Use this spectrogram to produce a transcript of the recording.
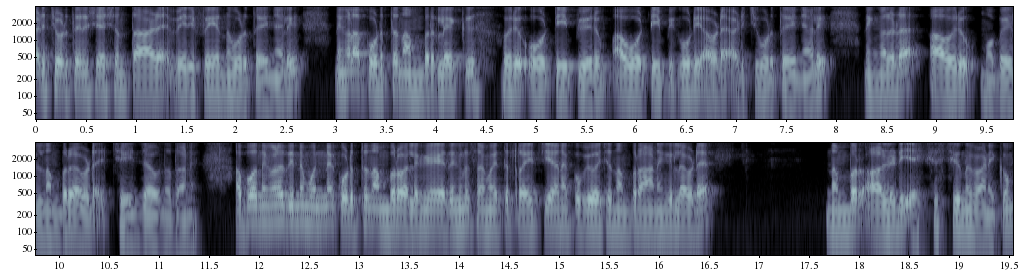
അടിച്ചു കൊടുത്തതിന് ശേഷം താഴെ വെരിഫൈ എന്ന് കൊടുത്തു കഴിഞ്ഞാൽ നിങ്ങൾ ആ കൊടുത്ത നമ്പറിലേക്ക് ഒരു ഒ ടി പി വരും. ആ ഒ ടി പി കൂടി അവിടെ അടിച്ചു കൊടുത്തു കഴിഞ്ഞാൽ നിങ്ങളുടെ ആ ഒരു മൊബൈൽ നമ്പർ അവിടെ ചേഞ്ച് ആവുന്നതാണ്. അപ്പോൾ നിങ്ങൾ ഇതിന്റെ മുന്നേ കൊടുത്ത നമ്പറോ അല്ലെങ്കിൽ ഏതെങ്കിലും സമയത്ത് ട്രൈ ചെയ്യാനൊക്കെ ഉപയോഗിച്ച നമ്പറാണെങ്കിൽ അവിടെ നമ്പർ ആൾറെഡി എക്സിസ്റ്റ് എന്ന് കാണിക്കും.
